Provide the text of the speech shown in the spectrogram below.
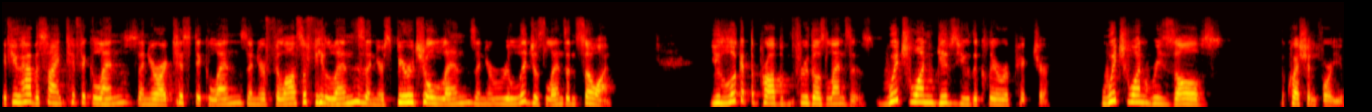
If you have a scientific lens and your artistic lens and your philosophy lens and your spiritual lens and your religious lens and so on, you look at the problem through those lenses. Which one gives you the clearer picture? Which one resolves the question for you?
